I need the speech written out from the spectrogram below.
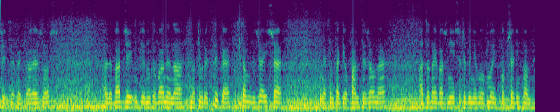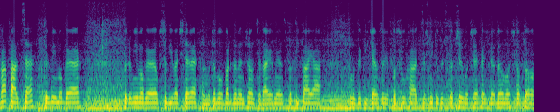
czy jest jakaś zależność, ale bardziej ukierunkowane na, na turystykę. Są lżejsze, są takie opancerzone, a co najważniejsze, czego nie było w moich poprzednich, mam dwa palce, którymi mogę którymi mogę obsługiwać telefon, bo to było bardzo męczące, tak jak miałem Spotify'a, muzyki chciałem sobie posłuchać, coś mi tu wyskoczyło, czy jakaś wiadomość, no to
